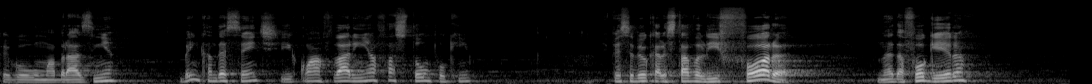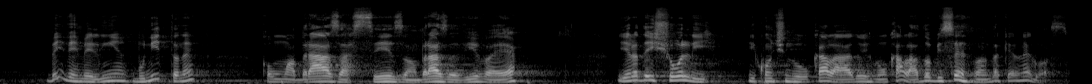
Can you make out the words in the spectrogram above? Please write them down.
pegou uma brasinha bem incandescente e com a varinha afastou um pouquinho. E percebeu que ela estava ali fora né, da fogueira, bem vermelhinha, bonita, né? como uma brasa acesa, uma brasa viva é. E ela deixou ali e continuou calado, o irmão calado, observando aquele negócio.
